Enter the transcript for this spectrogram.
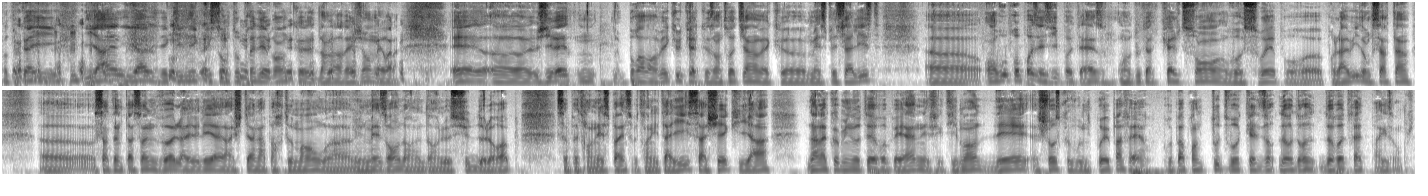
En tout cas, il, y a, il y a des cliniques qui sont tout près des banques dans la région, mais voilà. Et euh, j'irai, pour avoir vécu quelques entretiens avec mes spécialistes, on vous propose des hypothèses, ou en tout cas, quels sont vos souhaits pour, pour la vie. Donc certains, certaines personnes veulent aller acheter un appartement ou une maison dans, dans le sud de l'Europe. Ça peut être en Espagne, ça peut être en Italie. Sachez qu'il y a dans la communauté européenne, effectivement, des choses que vous ne pouvez pas faire. Vous ne pouvez pas prendre toute votre caisse de, retraite, par exemple,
